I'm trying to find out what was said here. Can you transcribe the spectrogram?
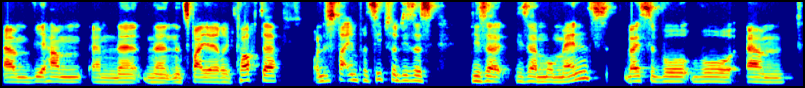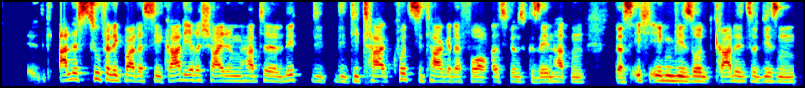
Ähm, wir haben ähm, eine, eine, eine zweijährige Tochter. Und es war im Prinzip so dieses, dieser, dieser Moment, weißt du, wo, wo ähm, alles zufällig war, dass sie gerade ihre Scheidung hatte, die, die, die Tag, kurz die Tage davor, als wir uns gesehen hatten, dass ich irgendwie so gerade so diesen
